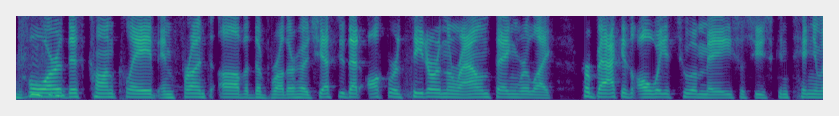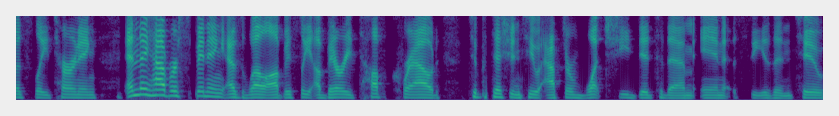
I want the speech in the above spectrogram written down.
for this conclave in front of the Brotherhood. She has to do that awkward theater in the round thing where, like, her back is always to a mage, so she's continuously turning. And they have her spinning as well. Obviously, a very tough crowd to petition to after what she did to them in season two.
